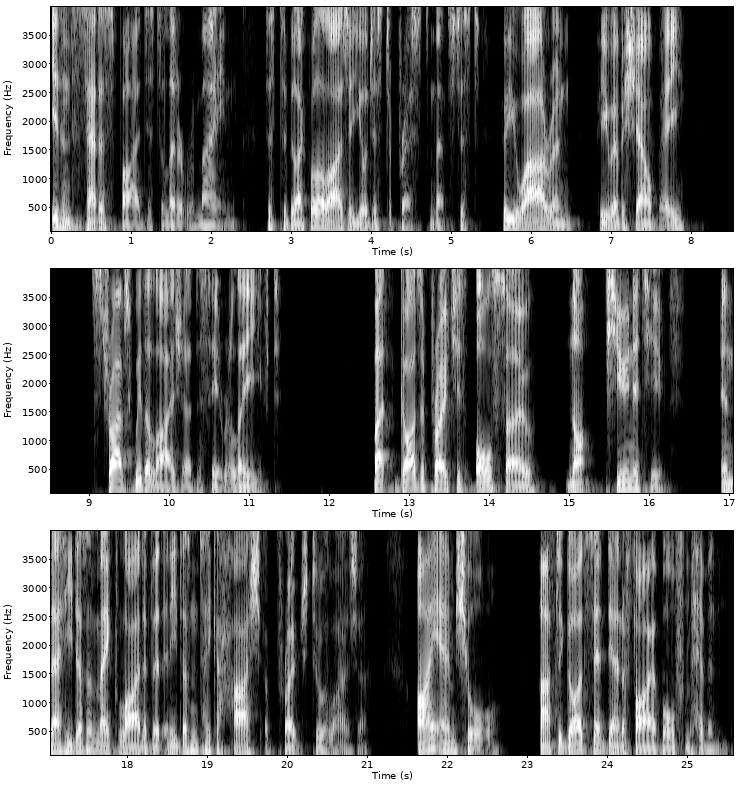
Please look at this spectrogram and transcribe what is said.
isn't satisfied just to let it remain, just to be like, well, Elijah, you're just depressed, and that's just who you are and who you ever shall be. Strives with Elijah to see it relieved. But God's approach is also not punitive, in that he doesn't make light of it and he doesn't take a harsh approach to Elijah. I am sure after God sent down a fireball from heaven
